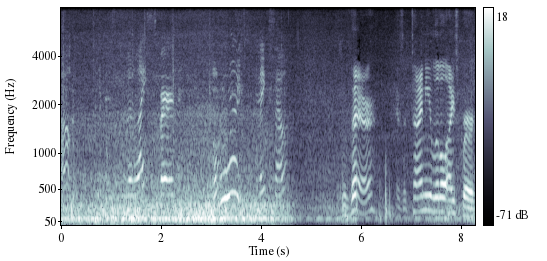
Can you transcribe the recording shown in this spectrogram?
Oh, there's a little iceberg. Oh, no way. I think so. So there is a tiny little iceberg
